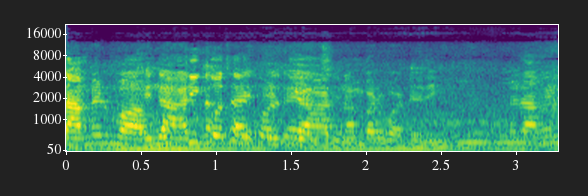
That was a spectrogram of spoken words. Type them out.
রামের মূর্তি কোথায় করতে আট নাম্বার ওয়ার্ডেরই। রামের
